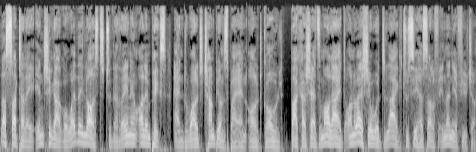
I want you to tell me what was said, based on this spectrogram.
last Saturday in Chicago, where they lost to the reigning Olympics and world champions by an old goal. Barker sheds more light on where she would like to see herself in the near future.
